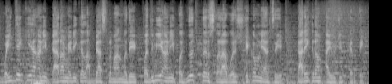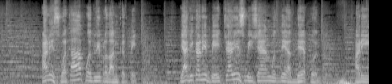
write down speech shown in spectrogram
वैद्यकीय आणि पॅरामेडिकल अभ्यासक्रमांमध्ये पदवी आणि पदव्युत्तर स्तरावर शिकवण्याचे कार्यक्रम आयोजित करते आणि स्वतः पदवी प्रदान करते. या ठिकाणी बेचाळीस विषयांमध्ये अध्यापन आणि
